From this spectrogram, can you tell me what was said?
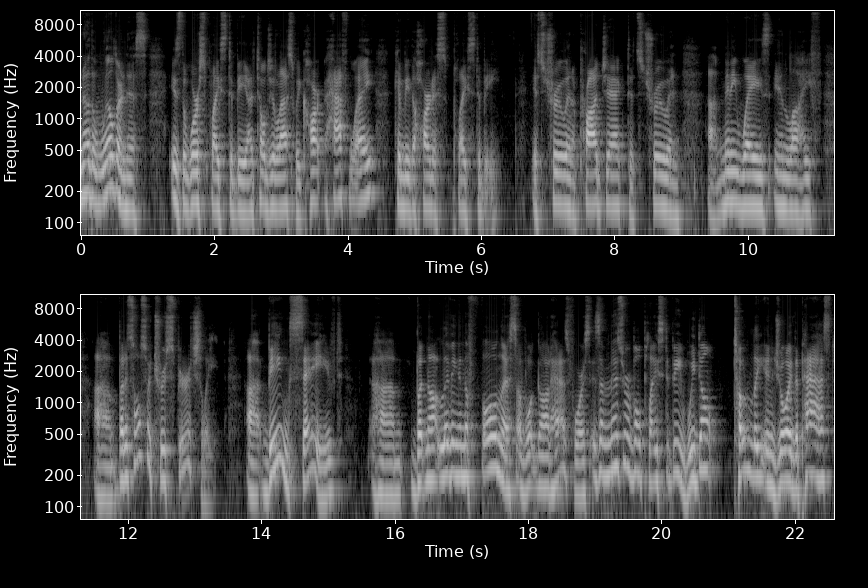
know, the wilderness is the worst place to be. I told you last week, halfway can be the hardest place to be. It's true in a project, it's true in uh, many ways in life, um, but it's also true spiritually. Uh, being saved um, but not living in the fullness of what God has for us is a miserable place to be. We don't totally enjoy the past,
